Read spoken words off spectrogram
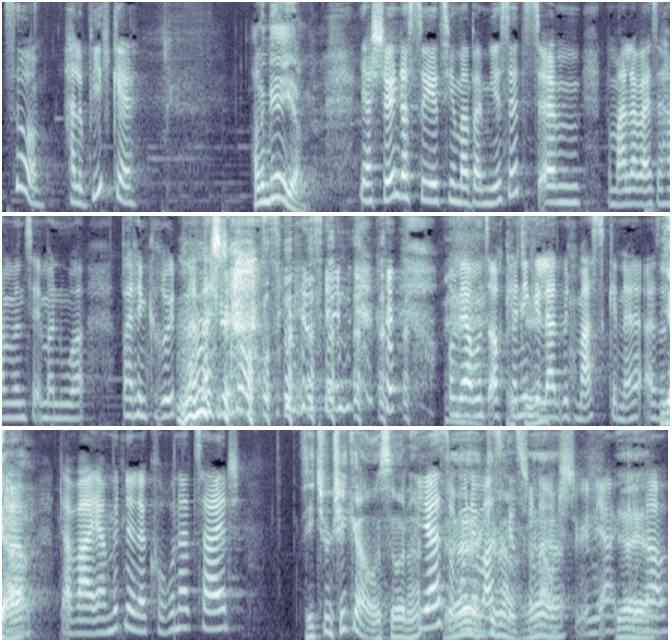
So, hallo Piefke. Hallo Miriam. Ja, schön, dass du jetzt hier mal bei mir sitzt. Ähm, normalerweise haben wir uns ja immer nur bei den Kröten an der Straße genau. gesehen. Und wir haben uns auch kennengelernt okay. mit Maske, ne? Also ja. da, da war ja mitten in der Corona-Zeit. Sieht schon schicker aus, so, ne? Ja, so ja, ohne Maske genau. ist schon ja, auch schön, ja, ja, genau.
